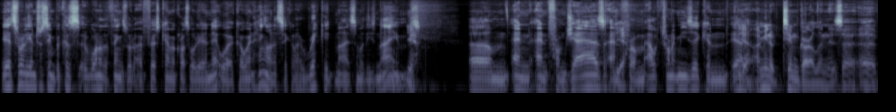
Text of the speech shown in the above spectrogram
yeah, it's really interesting because one of the things when I first came across Audio Network, I went, "Hang on a second, I recognize some of these names." Yeah. Um, and and from jazz and Yeah. from electronic music and yeah, Yeah, I mean, Tim Garland is a,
